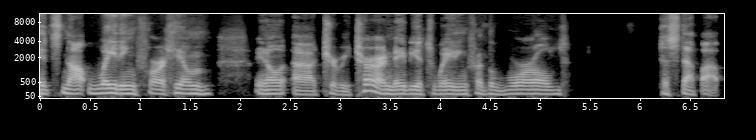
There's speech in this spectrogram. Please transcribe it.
it's not waiting for him, you know, uh, to return. Maybe it's waiting for the world to step up.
